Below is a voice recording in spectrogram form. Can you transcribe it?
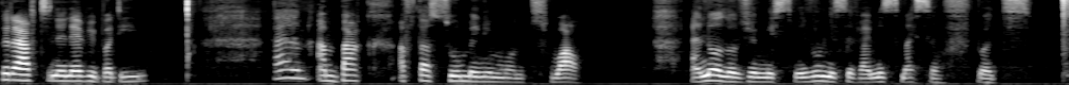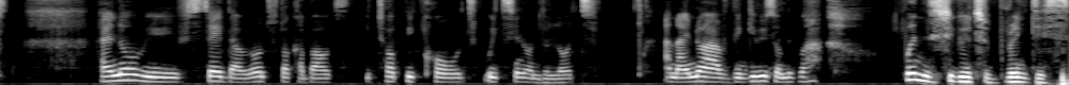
Good afternoon, everybody. Um, I'm back after so many months. Wow. I know all of you missed me, even myself, I miss myself. But I know we've said that we want to talk about a topic called waiting on the Lord. And I know I've been giving some people, "Ah, when is she going to bring this?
